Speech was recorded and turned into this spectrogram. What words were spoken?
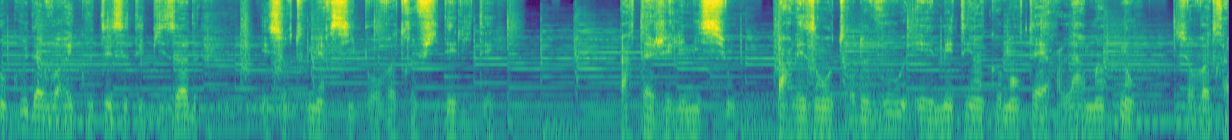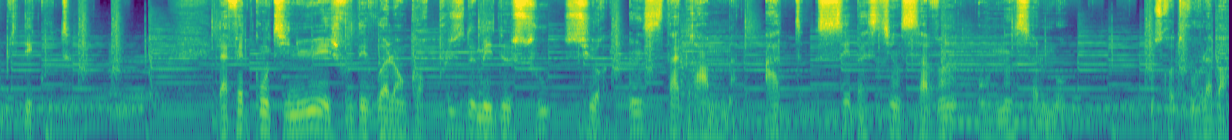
Beaucoup d'avoir écouté cet épisode et surtout merci pour votre fidélité. Partagez l'émission, parlez-en autour de vous et mettez un commentaire là maintenant sur votre appli d'écoute. La fête continue et je vous dévoile encore plus de mes dessous sur Instagram, at Sébastien Savin en un seul mot. On se retrouve là-bas.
